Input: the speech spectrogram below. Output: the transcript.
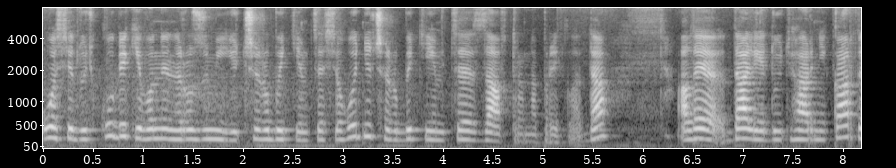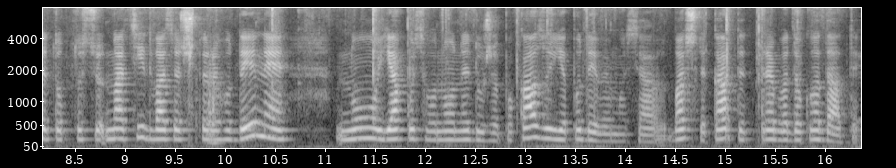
Ось ідуть кубики, вони не розуміють, чи робити їм це сьогодні, чи робити їм це завтра, наприклад. Да? Але далі йдуть гарні карти. Тобто на ці 24 години, ну, якось воно не дуже показує. Подивимося. Бачите, карти треба докладати.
